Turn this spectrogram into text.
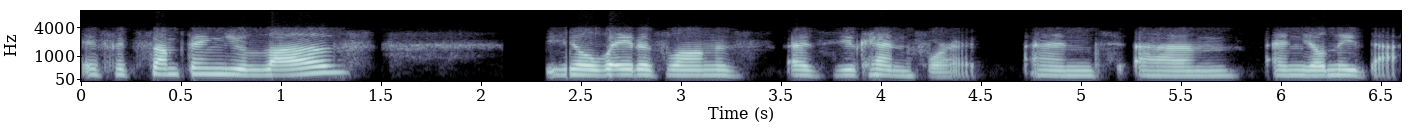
If it's something you love, you'll wait as long as as you can for it, and um, and you'll need that.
